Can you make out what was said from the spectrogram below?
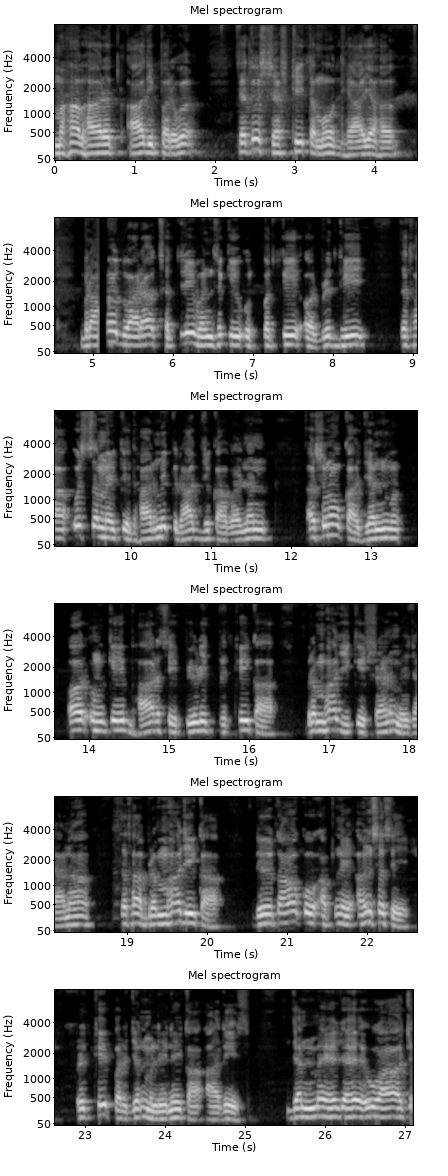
महाभारत आदि पर्व चतुष्षष्ठीतमोध्याय ब्राह्मणों द्वारा क्षत्रिय वंश की उत्पत्ति और वृद्धि तथा उस समय के धार्मिक राज्य का वर्णन, असुरों का जन्म और उनके भार से पीड़ित पृथ्वी का ब्रह्मा जी की शरण में जाना तथा ब्रह्मा जी का देवताओं को अपने अंश से पृथ्वी पर जन्म लेने का आदेश। जन्मे जय उवाच।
